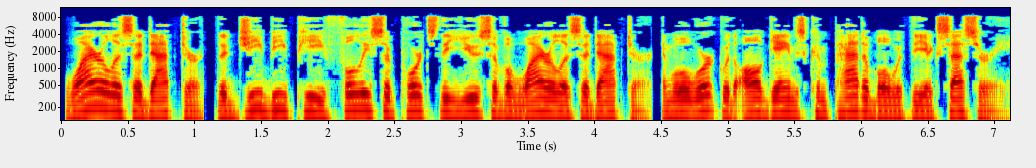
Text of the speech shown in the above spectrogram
Wireless adapter – The GBP fully supports the use of a wireless adapter, and will work with all games compatible with the accessory.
